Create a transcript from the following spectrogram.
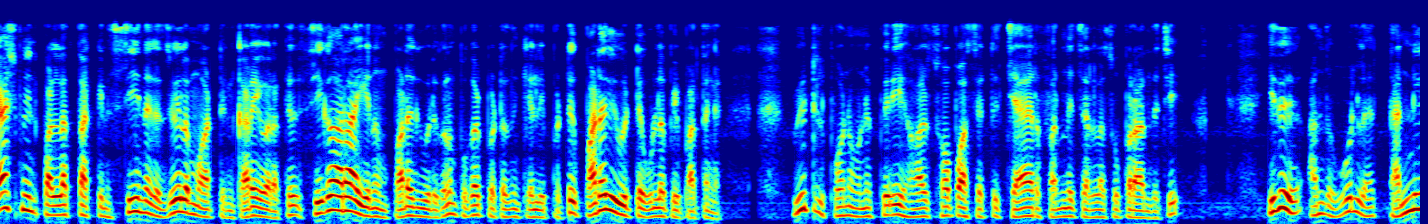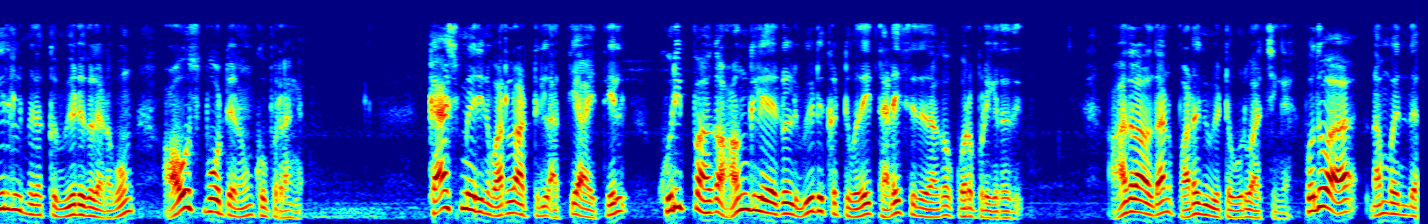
காஷ்மீர் பள்ளத்தாக்கின் ஸ்ரீநகர் ஜீலம் ஆற்றின் கரையோரத்தில் சிகாரா எனும் படகு வீடுகளும் புகழ்பெற்றதும் கேள்விப்பட்டு படகு வீட்டை உள்ளே போய் பார்த்தேங்க. வீட்டில் போனவுடனே பெரிய hall sofa set chair furniture எல்லாம் சூப்பராக இருந்துச்சு. இது அந்த ஊரில் தண்ணீரில் மிதக்கும் வீடுகள் எனவும் ஹவுஸ் போட் எனவும் கூப்பிடுறாங்க. காஷ்மீரின் வரலாற்றில் அத்தியாயத்தில் குறிப்பாக ஆங்கிலேயர்கள் வீடு கட்டுவதை தடை செய்ததாக கூறப்படுகிறது. அதனால் தான் படகு வீட்டை உருவாச்சுங்க. பொதுவாக நம்ம இந்த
